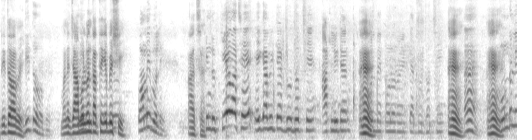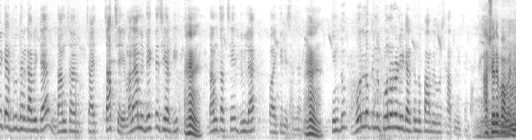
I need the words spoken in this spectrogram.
দিতে হবে? দিতে হবে। মানে যা বলবেন তার থেকে বেশি? কমই বলি। আচ্ছা। কিন্তু কেউ আছে এই গাভীটার দুধ হচ্ছে আট লিটার হ্যাঁ। বলবে পনেরো লিটার দুধ হচ্ছে। হ্যাঁ। হ্যাঁ হ্যাঁ। পনেরো লিটার দুধের গাভীটা দাম চাচ্ছে। মানে আমি দেখতেছি আর কি হ্যাঁ। দাম চাচ্ছে দুই লাখ পঁয়ত্রিশ হাজার। কিন্তু বলল কিন্তু পনেরো লিটার কিন্তু পাবে ও সাত লিটার। আসলে পাবে না।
